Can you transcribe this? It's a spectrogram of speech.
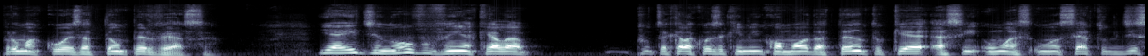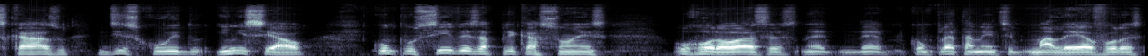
para uma coisa tão perversa. E aí, de novo, vem aquela, putz, aquela coisa que me incomoda tanto, que é assim uma, um certo descaso, descuido inicial com possíveis aplicações horrorosas, né, né, completamente malévolas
